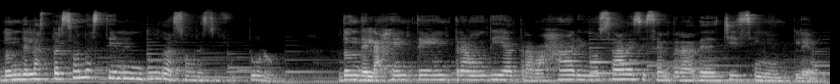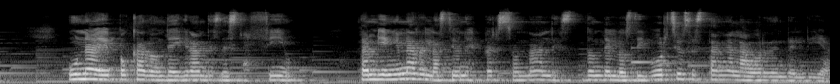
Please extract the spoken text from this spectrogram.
donde las personas tienen dudas sobre su futuro, donde la gente entra un día a trabajar y no sabe si saldrá de allí sin empleo. Una época donde hay grandes desafíos, también en las relaciones personales, donde los divorcios están a la orden del día,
